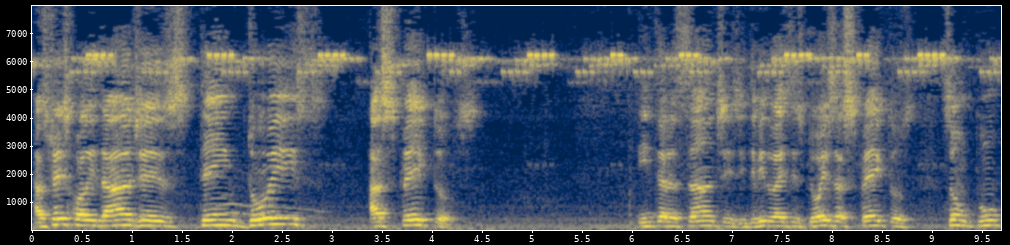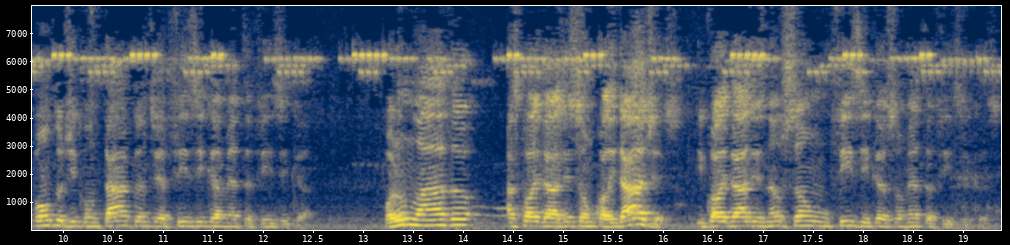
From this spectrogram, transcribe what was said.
as três qualidades têm dois aspectos interessantes, e devido a esses dois aspectos, são um ponto de contato entre a física e a metafísica. Por um lado, as qualidades são qualidades, e qualidades não são físicas ou metafísicas.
